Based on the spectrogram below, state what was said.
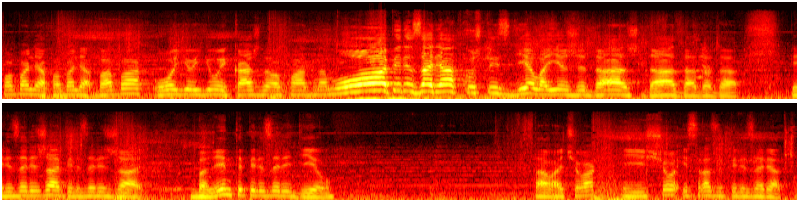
поболя, поболя, бабах. Ой-ой-ой, каждого по одному. О, перезарядку ж ты сделаешь же, да, да, да, да, да. Перезаряжай, перезаряжай. Блин, ты перезарядил. Вставай, чувак. И еще, и сразу перезарядку.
